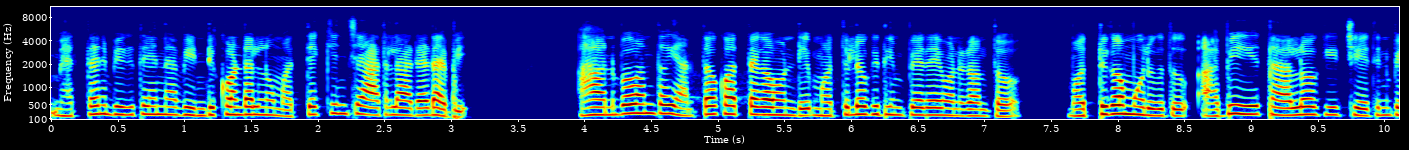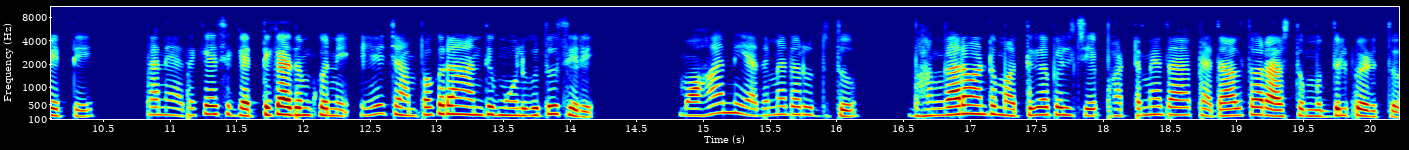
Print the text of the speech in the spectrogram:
మెత్తని బిగుతైన వెండి కొండలను మత్తెక్కించి ఆటలాడాడు అభి ఆ అనుభవంతో ఎంతో కొత్తగా ఉండి మత్తులోకి దింపేదై ఉండడంతో మత్తుగా మూలుగుతూ అభి తలలోకి చేతిని పెట్టి తన ఎదకేసి గట్టిగా అదుముకుని ఏ చంపకురా అంది మూలుగుతూ సిరి. మొహాన్ని ఎద మీద రుద్దుతూ బంగారం అంటూ మత్తుగా పిలిచి పొట్ట మీద పెదాలతో రాస్తూ ముద్దులు పెడుతూ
